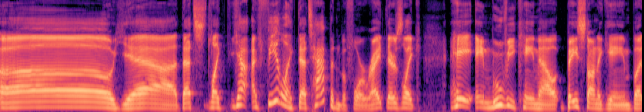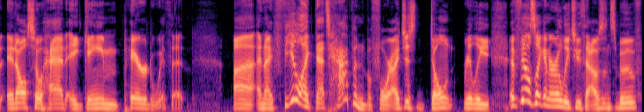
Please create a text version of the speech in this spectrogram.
Oh, yeah. That's like, yeah, I feel like that's happened before, right? There's like, hey, a movie came out based on a game, but it also had a game paired with it. Uh, and I feel like that's happened before. I just don't really. It feels like an early 2000s move,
